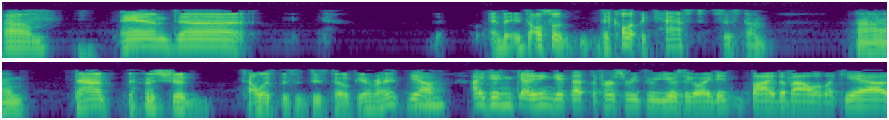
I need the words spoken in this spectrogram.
Um, and uh, and it's also they call it the caste system. Um, that should tell us this is dystopia, right? Yeah, Mhm. I didn't. I didn't get that the first read through years ago. I didn't buy the vow. Like, yeah,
